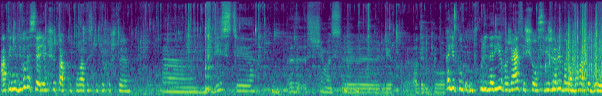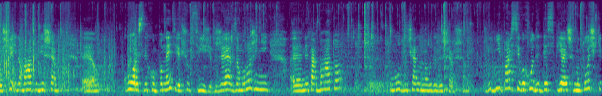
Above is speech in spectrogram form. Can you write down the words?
А ти не дивилася, якщо так купувати, скільки коштує? Е, 200 е, з чимось е, лір один кіло. Взагалі в кулінарії вважається, що свіжа риба набагато дорожча і набагато більше е, корисних компонентів, якщо в свіжі. Вже в замороженій е, не так багато, тому, звичайно, вона буде дешевша. В одній пасті виходить десь 5 шматочків.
